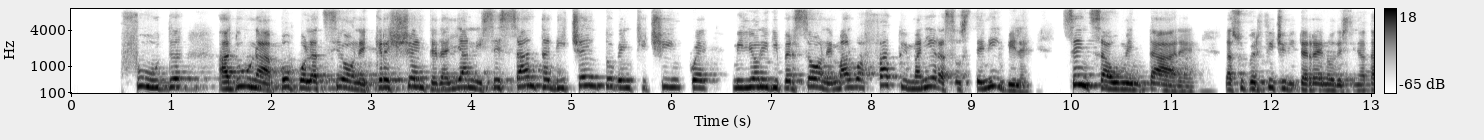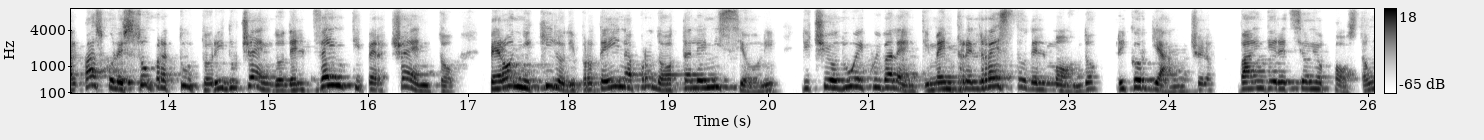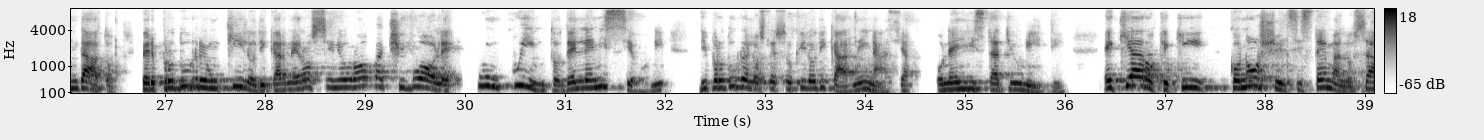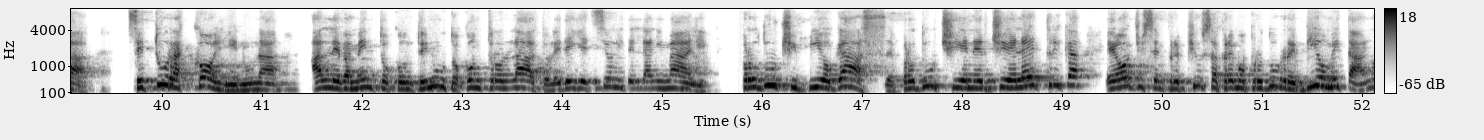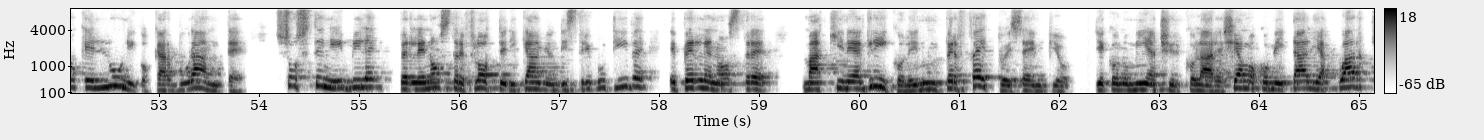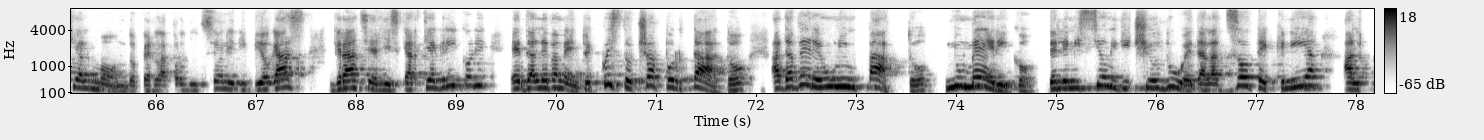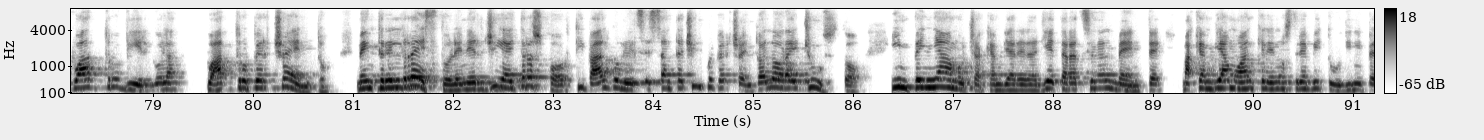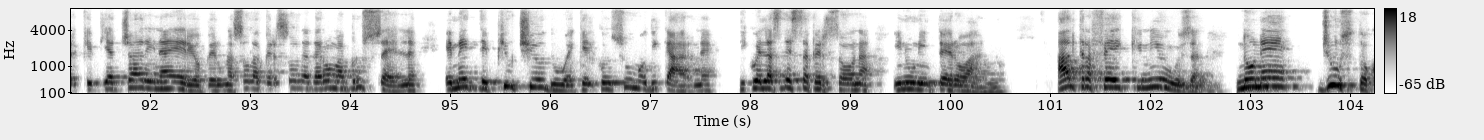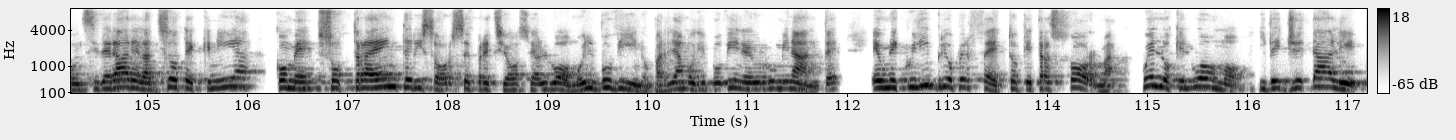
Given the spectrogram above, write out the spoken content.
food ad una popolazione crescente dagli anni 60 di 125 milioni di persone, ma lo ha fatto in maniera sostenibile, senza aumentare la superficie di terreno destinata al pascolo e soprattutto riducendo del 20% per ogni chilo di proteina prodotta le emissioni di CO2 equivalenti, mentre il resto del mondo, ricordiamocelo, va in direzione opposta. Un dato, per produrre un chilo di carne rossa in Europa ci vuole un quinto delle emissioni di produrre lo stesso chilo di carne in Asia o negli Stati Uniti. È chiaro che chi conosce il sistema lo sa, se tu raccogli in un allevamento contenuto, controllato, le deiezioni degli animali, produci biogas, produci energia elettrica e oggi sempre più sapremo produrre biometano che è l'unico carburante sostenibile per le nostre flotte di camion distributive e per le nostre macchine agricole, in un perfetto esempio di economia circolare. Siamo come Italia quarti al mondo per la produzione di biogas grazie agli scarti agricoli ed allevamento e questo ci ha portato ad avere un impatto numerico delle emissioni di CO2 dalla zootecnia al 4,4% mentre il resto, l'energia e i trasporti, valgono il 65%. Allora è giusto, impegniamoci a cambiare la dieta razionalmente, ma cambiamo anche le nostre abitudini perché viaggiare in aereo per una sola persona da Roma a Bruxelles emette più CO2 che il consumo di carne di quella stessa persona in un intero anno. Altra fake news, non è giusto considerare la zootecnia come sottraente risorse preziose all'uomo. Il bovino, parliamo di bovino e un ruminante, è un equilibrio perfetto che trasforma quello che l'uomo, i vegetali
